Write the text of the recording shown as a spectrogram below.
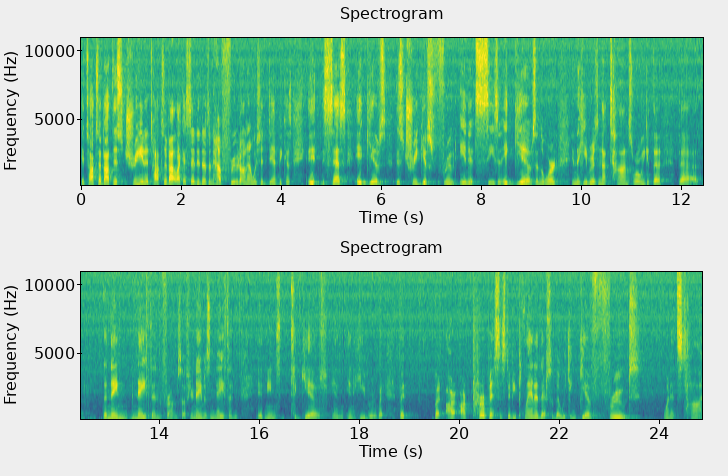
it talks about this tree, and it talks about, like I said, it doesn't have fruit on it. I wish it did because it, it says it gives, this tree gives fruit in its season. It gives, and the word in the Hebrew is natan. It's where we get the, the, the name Nathan from. So if your name is Nathan, it means to give in, in Hebrew. But, but, but our, our purpose is to be planted there so that we can give fruit when it's time.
